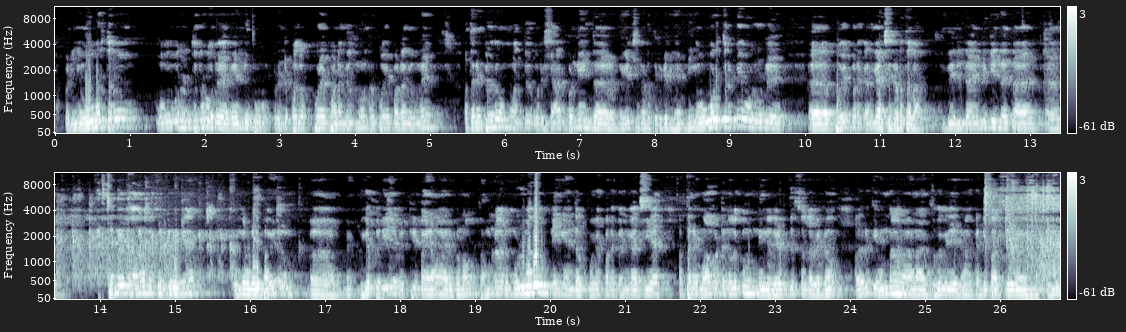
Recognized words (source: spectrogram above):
இப்போ நீங்கள் ஒவ்வொருத்தரும் ஒவ்வொருத்தரும் ஒரு ரெண்டு பு- ரெண்டு பக புகைப்படங்கள் மூன்று புகைப்படங்கள்னு அத்தனை பேரும் வந்து ஒரு ஷேர் பண்ணி இந்த நிகழ்ச்சி நடத்திருக்கிறீங்க. நீங்கள் ஒவ்வொருத்தருமே ஒரு ஒரு புகைப்பட கண்காட்சி நடத்தலாம். இது இந்த இன்னைக்கு இந்த சென்னையில் ஆரம்பிச்சிருக்கிறீங்க உங்களுடைய பயணம் மிகப்பெரிய வெற்றி பயணமாக இருக்கணும். தமிழ்நாடு முழுவதும் நீங்கள் இந்த புகைப்பட கண்காட்சியை அத்தனை மாவட்டங்களுக்கும் நீங்கள் எடுத்து செல்ல வேண்டும். அதற்கு என்ன நான் உதவியை நான் கண்டிப்பாக செய்வேன் சொல்லி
